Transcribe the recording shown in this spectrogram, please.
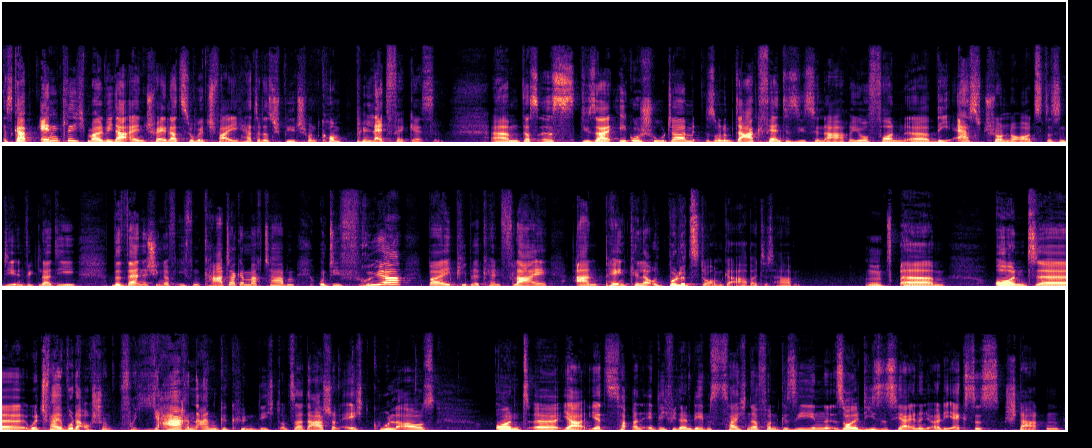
Es gab endlich mal wieder einen Trailer zu Witchfire. Ich hatte das Spiel schon komplett vergessen. Ähm, das ist dieser Ego-Shooter mit so einem Dark Fantasy-Szenario von äh, The Astronauts. Das sind die Entwickler, die The Vanishing of Ethan Carter gemacht haben und die früher bei People Can Fly an Painkiller und Bulletstorm gearbeitet haben. Ähm, und äh, Witchfire wurde auch schon vor Jahren angekündigt und sah da schon echt cool aus. Und äh, ja, jetzt hat man endlich wieder ein Lebenszeichen davon gesehen, soll dieses Jahr in den Early Access starten.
